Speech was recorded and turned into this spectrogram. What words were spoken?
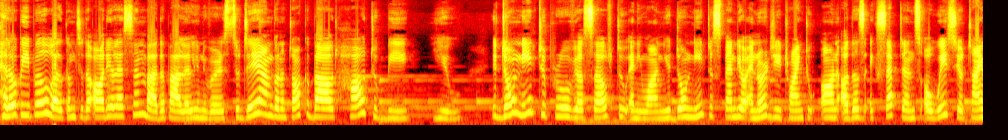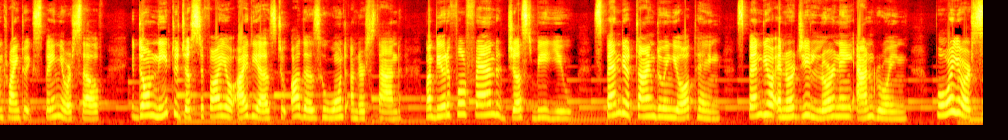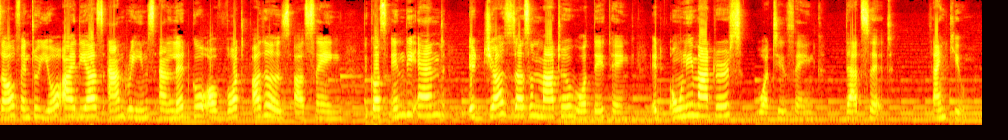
Hello, people, welcome to the audio lesson by the Parallel Universe. Today, I'm going to talk about how to be you. You don't need to prove yourself to anyone. You don't need to spend your energy trying to earn others' acceptance or waste your time trying to explain yourself. You don't need to justify your ideas to others who won't understand. My beautiful friend, just be you. Spend your time doing your thing. Spend your energy learning and growing. Pour yourself into your ideas and dreams and let go of what others are saying because, in the end, it just doesn't matter what they think. It only matters what you think. That's it. Thank you.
